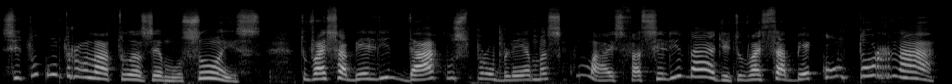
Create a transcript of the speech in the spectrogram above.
se tu controlar as tuas emoções, tu vai saber lidar com os problemas com mais facilidade, tu vai saber contornar.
